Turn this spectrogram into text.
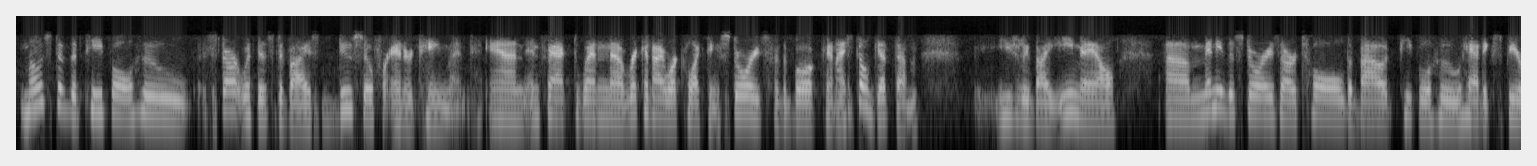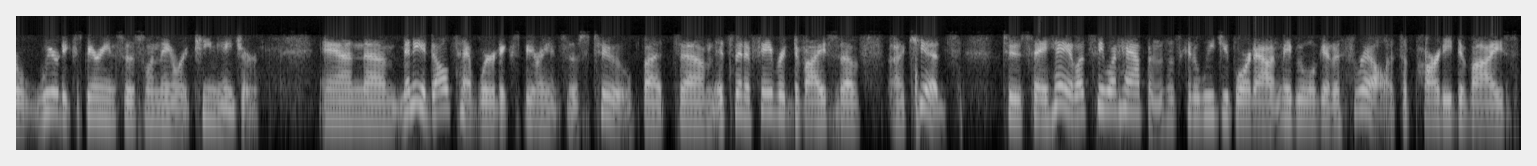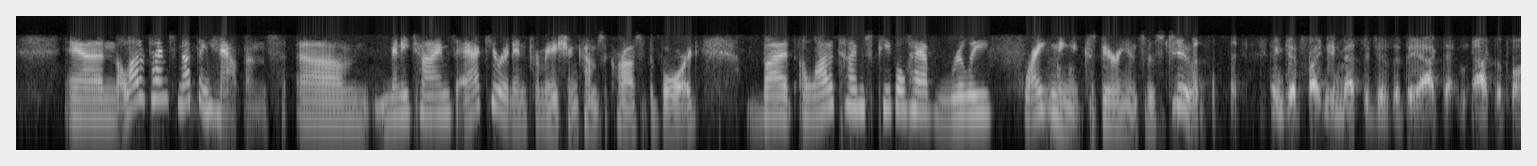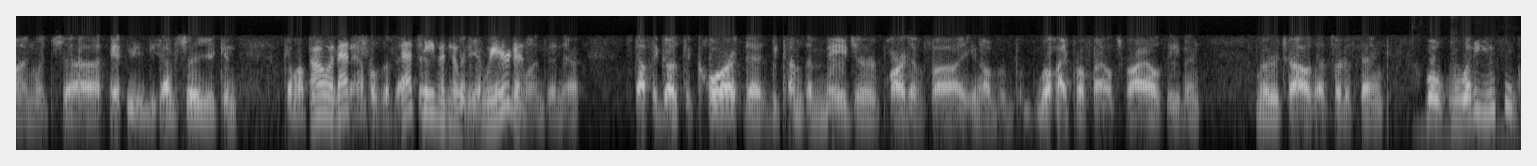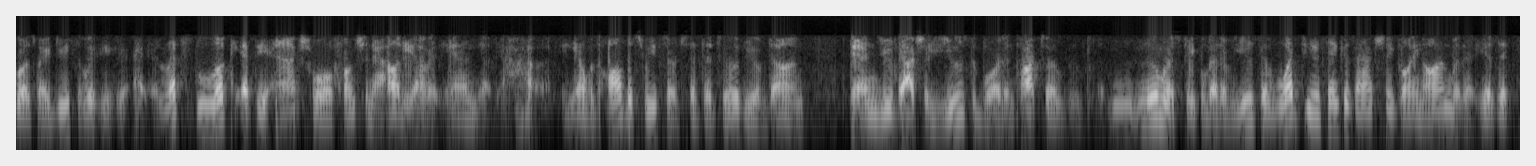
most of the people who start with this device do so for entertainment. And in fact, when uh, Rick and I were collecting stories for the book, and I still get them, usually by email, um, many of the stories are told about people who had exper- weird experiences when they were a teenager. And um, many adults have weird experiences too, but um, it's been a favorite device of uh, kids to say, hey, let's see what happens. Let's get a Ouija board out and maybe we'll get a thrill. It's a party device. And a lot of times nothing happens. Um, many times accurate information comes across the board, but a lot of times people have really frightening experiences too. and get frightening messages that they act act upon, which uh, I'm sure you can come up with Oh, that's- examples of that. that's There's even the weirdest. ones in there. Stuff that goes to court that becomes a major part of uh, you know real high profile trials, even murder trials, that sort of thing. Well, what do you think, Rosemary? Do you th- let's look at the actual functionality of it, and how, you know, with all this research that the two of you have done, and you've actually used the board and talked to numerous people that have used it. What do you think is actually going on with it? Is it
